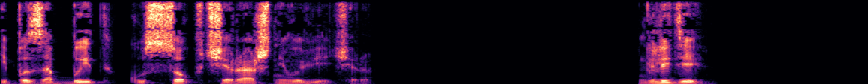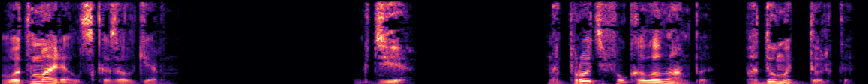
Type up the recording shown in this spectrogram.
и позабыт кусок вчерашнего вечера. «Гляди. Вот Марил», — сказал Керн. «Где?» «Напротив, около лампы. Подумать только».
